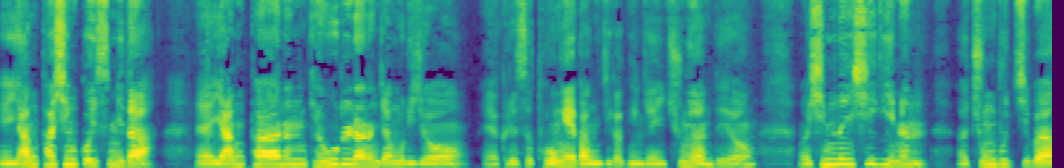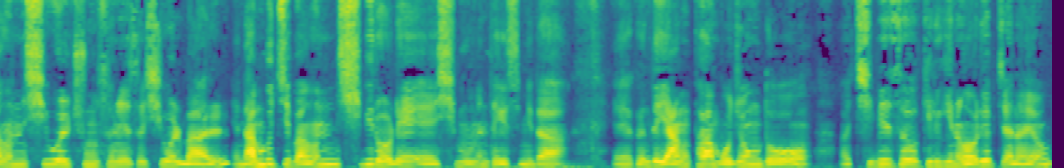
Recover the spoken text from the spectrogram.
예, 양파 심고 있습니다. 예, 양파는 겨울을 나는 작물이죠. 예, 그래서 동해 방지가 굉장히 중요한데요. 어, 심는 시기는 어, 중부지방은 10월 중순에서 10월 말, 남부지방은 11월에 심으면 되겠습니다. 그런데 양파 모종도 어, 집에서 기르기는 어렵잖아요.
